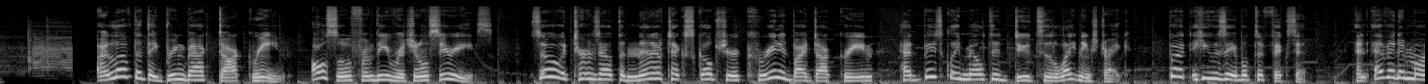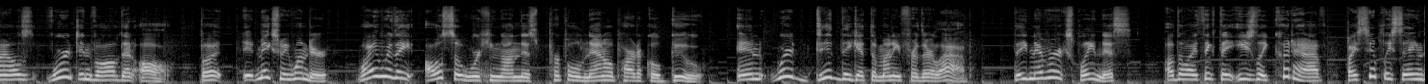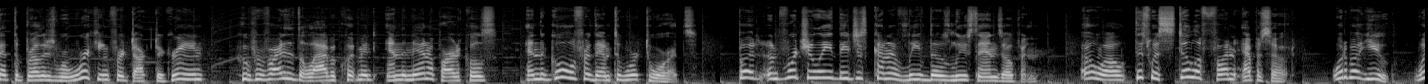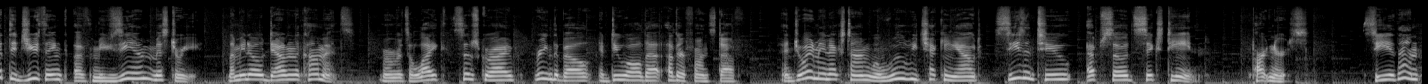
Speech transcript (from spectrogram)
I love that they bring back Doc Green, also from the original series. So it turns out the nanotech sculpture created by Doc Green had basically melted due to the lightning strike, but he was able to fix it. And Evan and Myles weren't involved at all, but it makes me wonder why were they also working on this purple nanoparticle goo? And where did they get the money for their lab? They never explained this, although I think they easily could have by simply saying that the brothers were working for Dr. Green, who provided the lab equipment and the nanoparticles, and the goal for them to work towards. But unfortunately, they just kind of leave those loose ends open. Oh well, this was still a fun episode. What about you? What did you think of Museum Mystery? Let me know down in the comments. Remember to like, subscribe, ring the bell, and do all that other fun stuff. And join me next time when we'll be checking out Season 2, Episode 16 Partners. See you then.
